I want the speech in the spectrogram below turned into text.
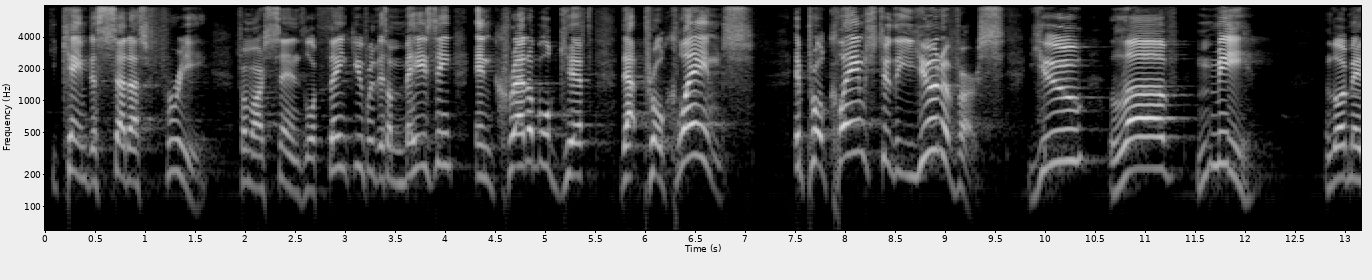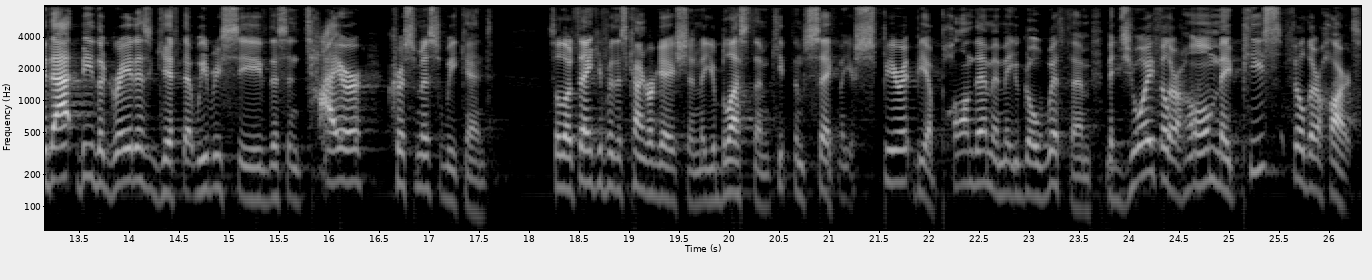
He came to set us free from our sins. Lord, thank you for this amazing, incredible gift that proclaims, it proclaims to the universe, you love me. And Lord, may that be the greatest gift that we receive this entire Christmas weekend. So, Lord, thank you for this congregation. May you bless them, keep them safe. May your spirit be upon them, and may you go with them. May joy fill their home, may peace fill their heart.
